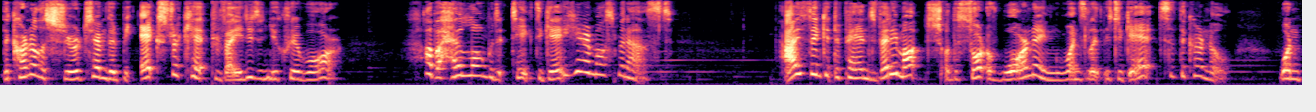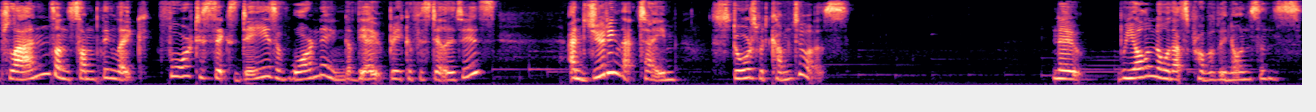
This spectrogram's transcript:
The colonel assured him there'd be extra kit provided in nuclear war. Ah, but how long would it take to get here? Mossman asked. I think it depends very much on the sort of warning one's likely to get, said the colonel. One plans on something like four to six days of warning of the outbreak of hostilities, and during that time, stores would come to us. Now, we all know that's probably nonsense.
